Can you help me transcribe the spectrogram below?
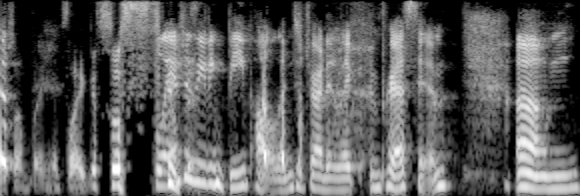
or something. It's like it's so. Stupid. Blanche is eating bee pollen to try to like impress him. Um,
